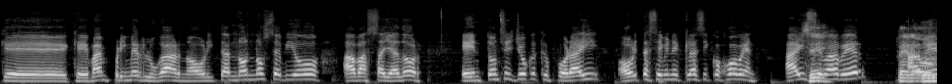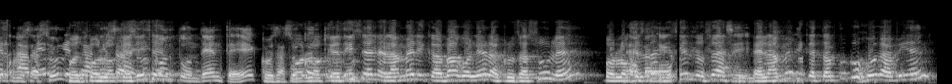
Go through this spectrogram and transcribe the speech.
que, que va en primer lugar, ¿no? Ahorita no, no se vio avasallador. Entonces yo creo que por ahí, ahorita se viene el clásico joven, ahí Sí. se va a ver. Pero A ver, Cruz a ver Azul, Pues por lo que Azul dicen- contundente, ¿eh? Cruz Azul Por lo que dicen, el América va a golear a Cruz Azul, ¿eh? Por lo que Es están que- diciendo, o sea, sí. el América tampoco juega bien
